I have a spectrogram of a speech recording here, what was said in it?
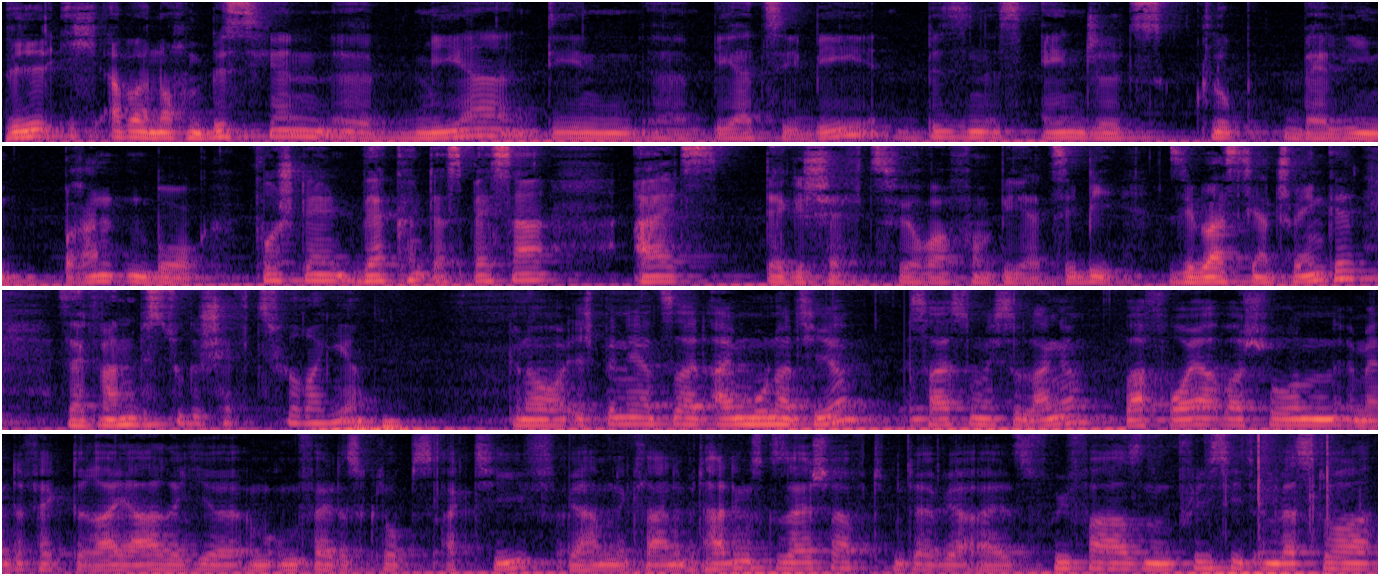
will ich aber noch ein bisschen äh, mehr den äh, BACB Business Angels Club Berlin Brandenburg vorstellen. Wer könnte das besser als der Geschäftsführer vom BRCB. Sebastian Schwenke, seit wann bist du Geschäftsführer hier? Genau, ich bin jetzt seit einem Monat hier, das heißt noch nicht so lange, war vorher aber schon im Endeffekt drei Jahre hier im Umfeld des Clubs aktiv. Wir haben eine kleine Beteiligungsgesellschaft, mit der wir als Frühphasen Pre-Seed-Investor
